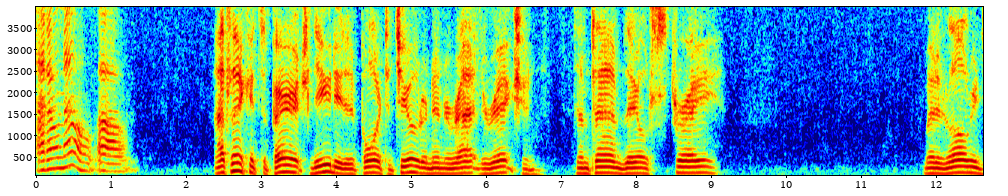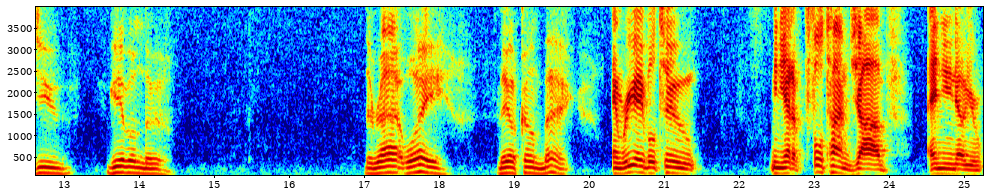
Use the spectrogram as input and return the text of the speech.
I don't know. Uh, I think it's a parent's duty to point the children in the right direction. Sometimes they'll stray, but as long as you give them the the right way, they'll come back. And were you able to? I mean, you had a full time job, and you know you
